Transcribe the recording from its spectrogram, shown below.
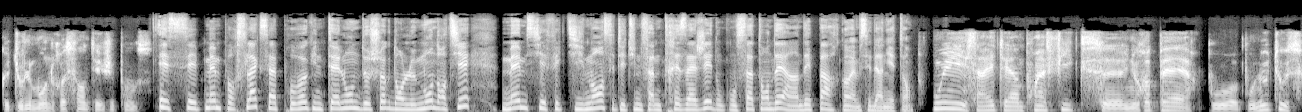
que tout le monde ressentait, je pense. Et c'est même pour cela que ça provoque une telle onde de choc dans le monde entier, même si effectivement c'était une femme très âgée, donc on s'attendait à un départ quand même ces derniers temps. Oui, ça a été un point fixe, euh, une repère pour, pour nous tous,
